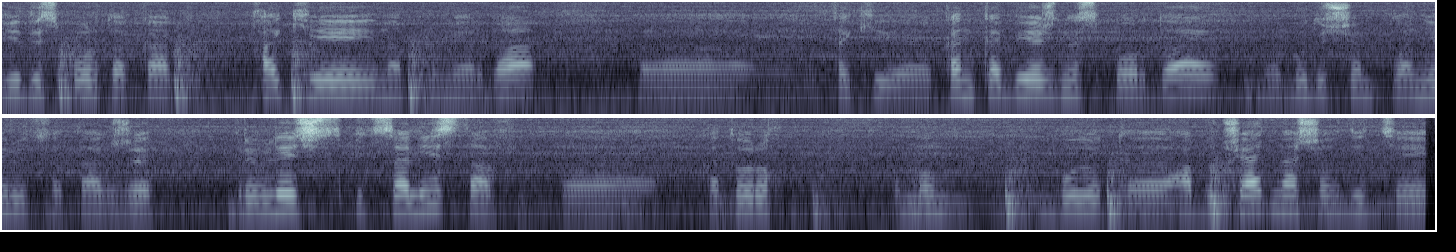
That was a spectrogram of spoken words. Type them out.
виды спорта, как хоккей, например, да, э, такие конькобежный спорт, да, в будущем планируется также привлечь специалистов, которых будут обучать наших детей.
